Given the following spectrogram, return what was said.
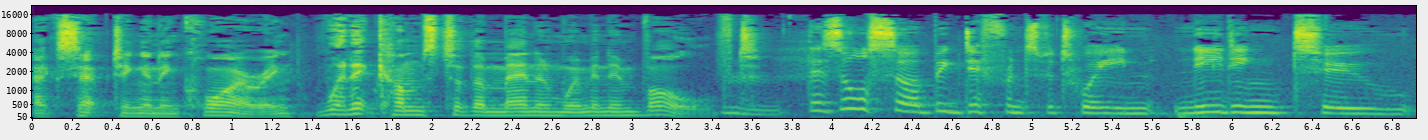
accepting and inquiring when it comes to the men and women involved. There's also a big difference between needing to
